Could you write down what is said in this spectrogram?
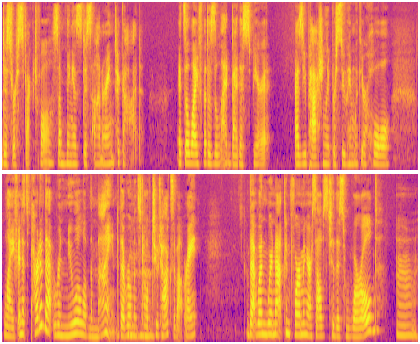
disrespectful, something is dishonoring to God. It's a life that is led by the Spirit as you passionately pursue Him with your whole life. And it's part of that renewal of the mind that Romans mm-hmm. 12 2 talks about, right? That when we're not conforming ourselves to this world, mm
